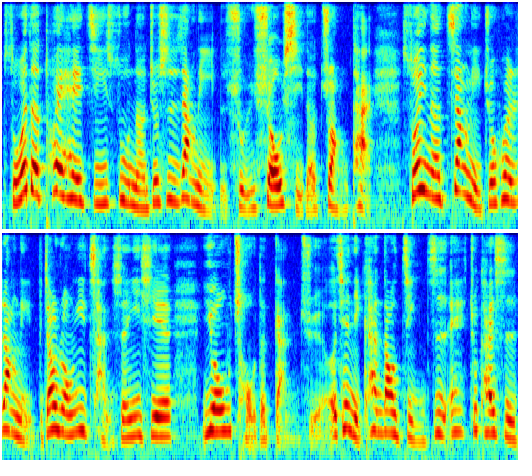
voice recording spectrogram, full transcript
所谓的褪黑激素呢，就是让你属于休息的状态，所以呢，这样你就会让你比较容易产生一些忧愁的感觉，而且你看到景致，哎，就开始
